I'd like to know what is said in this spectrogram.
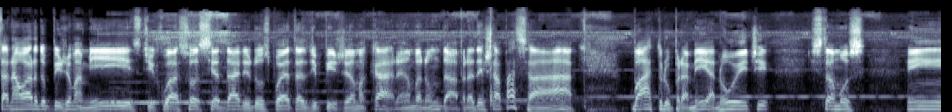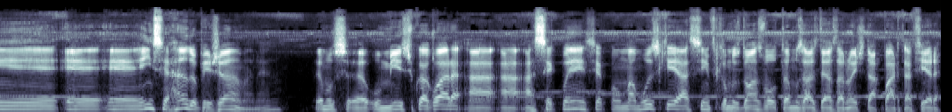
tá na hora do pijama místico, a sociedade dos poetas de pijama. Caramba, não dá para deixar passar. Quatro para meia-noite, estamos em, é, é, encerrando o pijama, né? Temos uh, o místico agora, a, a, a, sequência com uma música e assim ficamos nós. Voltamos às 10 da noite da quarta-feira,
